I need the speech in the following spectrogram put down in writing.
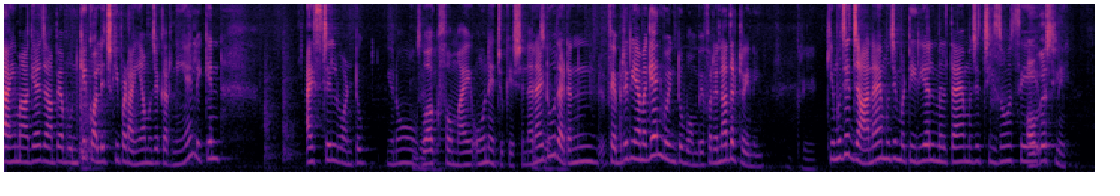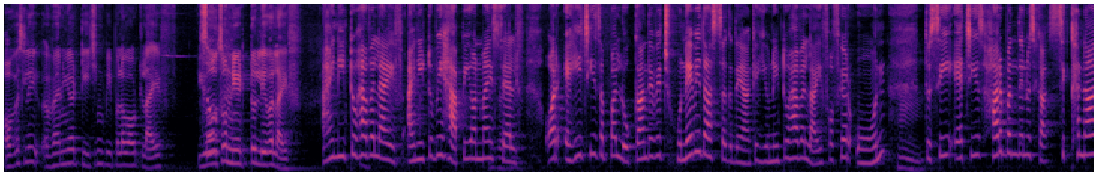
टाइम आ गया जहाँ पे अब उनके कॉलेज की पढ़ाइयाँ मुझे करनी है लेकिन I still want to you know work for my own education and I do that and in February I am again going to Bombay for another training Great. कि मुझे जाना है मुझे मटेरियल मिलता है मुझे चीज़ों से obviously obviously when you are teaching people about life you So- also need to live a life. I need to have a life I need to be happy on myself ਔਰ ਇਹੀ ਚੀਜ਼ ਆਪਾਂ ਲੋਕਾਂ ਦੇ ਵਿੱਚ ਹੁਣੇ ਵੀ ਦੱਸ ਸਕਦੇ ਹਾਂ ਕਿ you need to have a life of your own ਤੁਸੀਂ ਇਹ ਚੀਜ਼ ਹਰ ਬੰਦੇ ਨੂੰ ਸਿਖਾ ਸਿੱਖਣਾ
